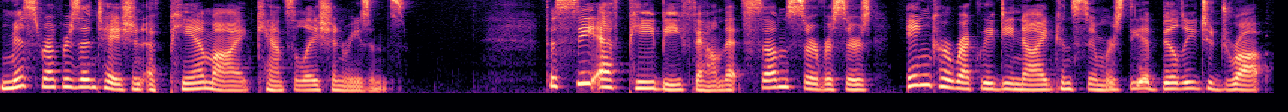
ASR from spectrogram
misrepresentation of PMI cancellation reasons. The CFPB found that some servicers incorrectly denied consumers the ability to drop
